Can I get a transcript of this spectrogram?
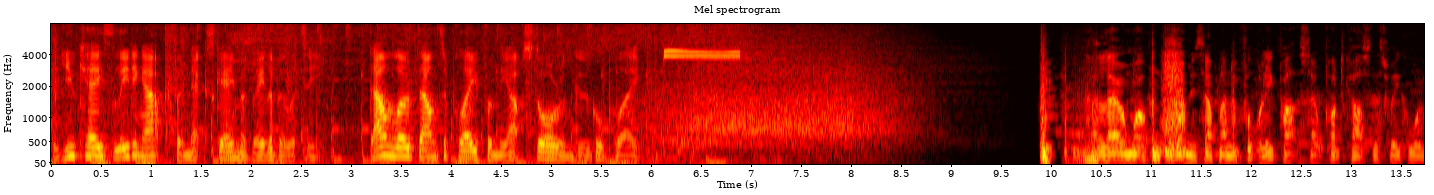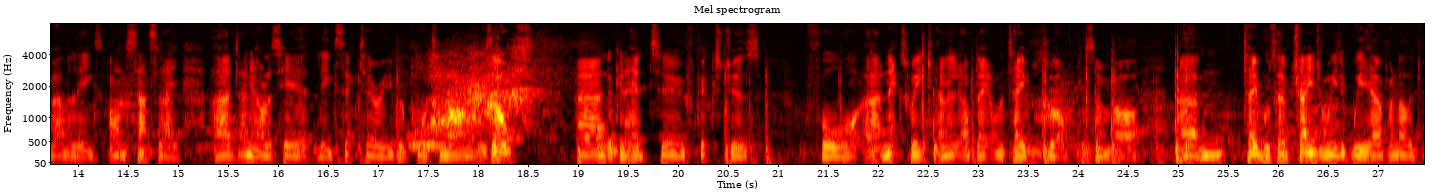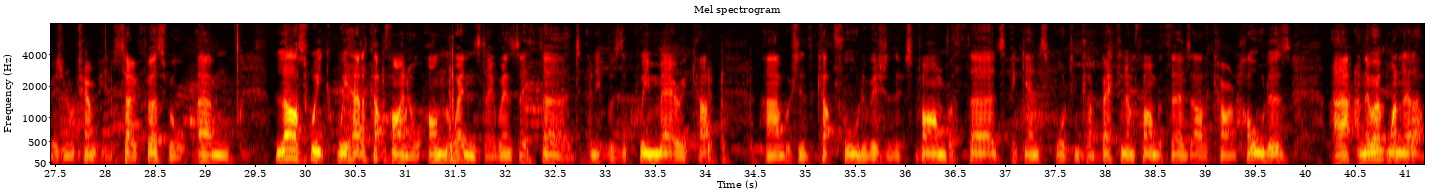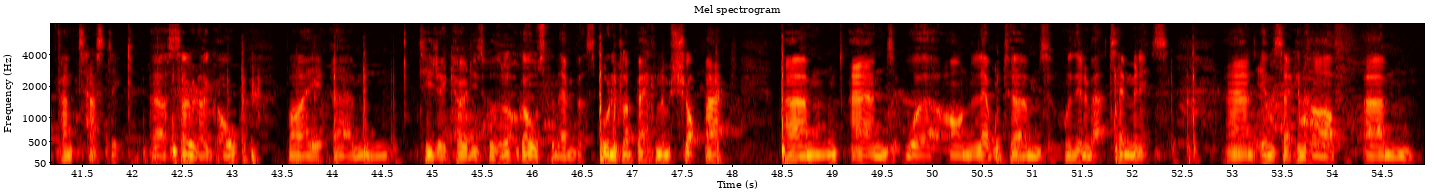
the UK's leading app for next game availability. Download Down to Play from the App Store and Google Play. Hello and welcome to Bromley South London Football League part of the Selk podcast this week, all around the leagues on Saturday. Uh, Daniel Hollis here, League Secretary, reporting on the results and looking ahead to fixtures for uh, next week and an update on the tables as well because some of our um, tables have changed and we, we have another divisional champion. So, first of all, um, last week we had a cup final on the Wednesday, Wednesday 3rd, and it was the Queen Mary Cup. Um, which is the cup for all divisions. It's Farnborough Thirds against Sporting Club Beckenham. Farnborough Thirds are the current holders, uh, and they went 1 0 up. Fantastic uh, solo goal by um, TJ Cody. Scores a lot of goals for them, but Sporting Club Beckenham shot back um, and were on level terms within about 10 minutes. And in the second half, um,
